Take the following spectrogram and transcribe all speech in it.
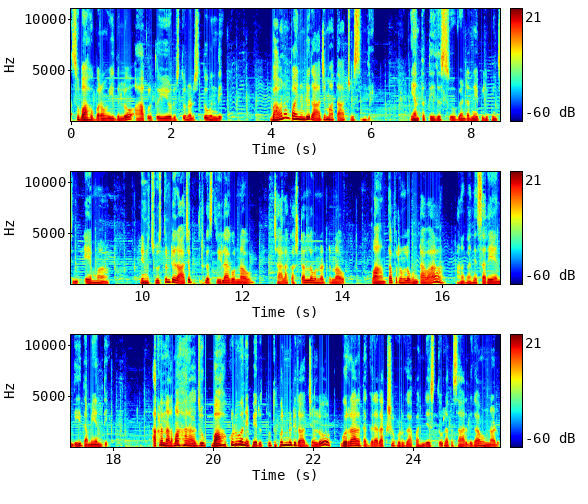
సుబాహుపురం వీధుల్లో ఆకులతో ఏడుస్తూ నడుస్తూ ఉంది. భవనం పైనుండి రాజమాత చూసింది. ఎంత తేజస్సు వెంటనే పిలిపించింది. ఏమ్మా నిన్ను చూస్తుంటే రాజపుత్రిగా స్త్రీలాగా ఉన్నావు. చాలా కష్టాల్లో ఉన్నట్టున్నావు. మా అంతఃపురంలో ఉంటావా? అనగానే సరే అంది దమయంతి. అక్కడ నలమహారాజు బాహుకుడు అనే పేరు ఋతుపర్ణుడి రాజ్యంలో గుర్రాల దగ్గర రక్షకుడుగా పనిచేస్తూ రథసారథిగా ఉన్నాడు.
